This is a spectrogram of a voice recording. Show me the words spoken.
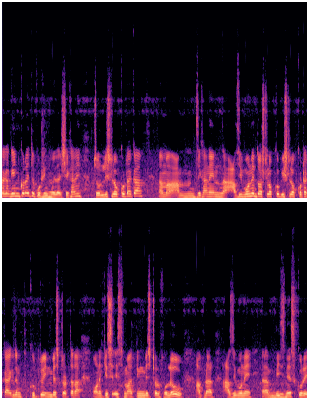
টাকা গেইন করাই তো কঠিন হয়ে যায়। সেখানে চল্লিশ লক্ষ টাকা যেখানে আজীবনে দশ লক্ষ, বিশ লক্ষ টাকা একজন ক্ষুদ্র ইনভেস্টর তারা অনেক স্মার্ট ইনভেস্টর হলেও আপনার আজীবনে বিজনেস করে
